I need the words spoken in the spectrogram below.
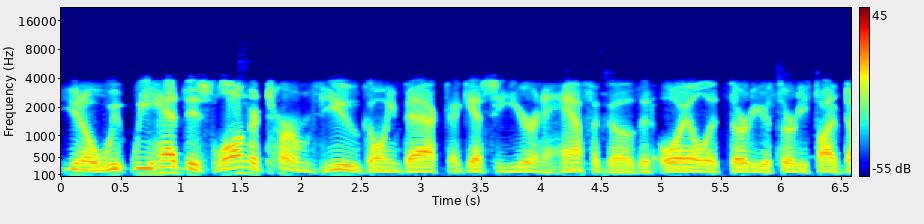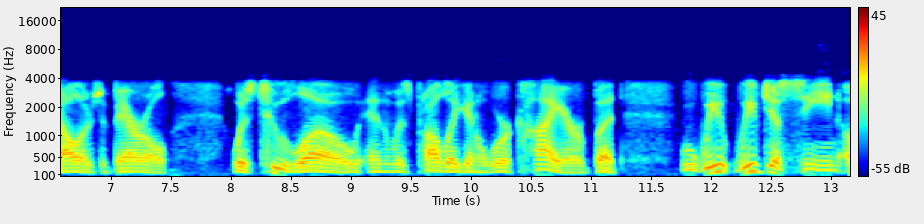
you know, we we had this longer term view going back, I guess, a year and a half ago that oil at thirty or thirty five dollars a barrel was too low and was probably going to work higher, but we we've just seen a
